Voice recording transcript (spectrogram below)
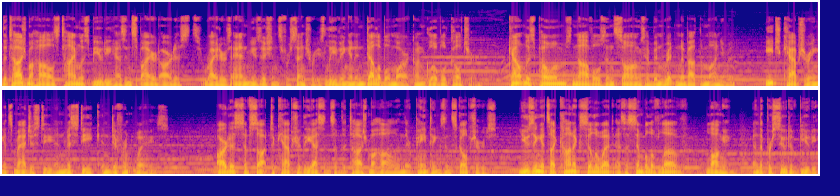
The Taj Mahal's timeless beauty has inspired artists, writers, and musicians for centuries, leaving an indelible mark on global culture. Countless poems, novels, and songs have been written about the monument, each capturing its majesty and mystique in different ways. Artists have sought to capture the essence of the Taj Mahal in their paintings and sculptures, using its iconic silhouette as a symbol of love, longing, and the pursuit of beauty.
